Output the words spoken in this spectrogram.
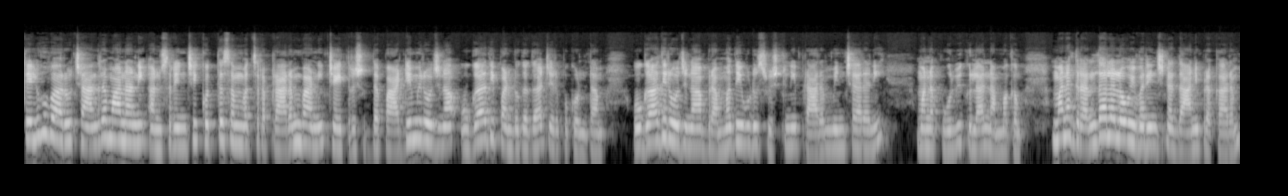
తెలుగువారు చాంద్రమానాన్ని అనుసరించి కొత్త సంవత్సర ప్రారంభాన్ని చైత్రశుద్ధ పాడ్యమి రోజున ఉగాది పండుగగా జరుపుకుంటాం. ఉగాది రోజున బ్రహ్మదేవుడు సృష్టిని ప్రారంభించారని మన పూర్వీకుల నమ్మకం. మన గ్రంథాలలో వివరించిన దాని ప్రకారం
